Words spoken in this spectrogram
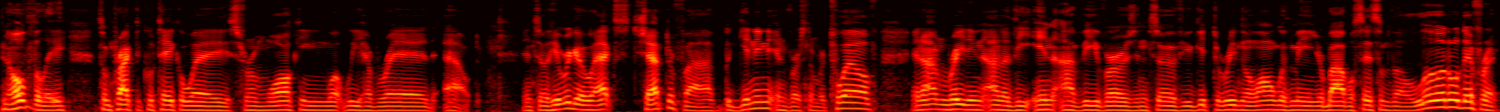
and hopefully some practical takeaways from walking what we have read out. And so here we go, Acts chapter 5, beginning in verse number 12. And I'm reading out of the NIV version. So if you get to reading along with me and your Bible says something a little different,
